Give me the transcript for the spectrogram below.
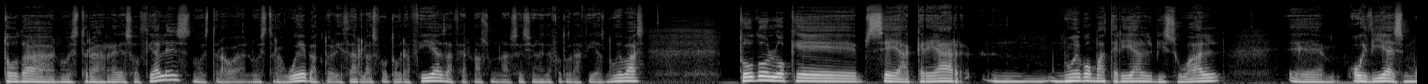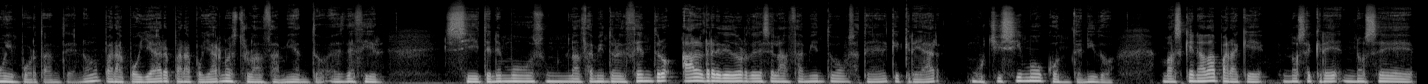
todas nuestras redes sociales, nuestra, nuestra web, actualizar las fotografías, hacernos unas sesiones de fotografías nuevas. Todo lo que sea crear nuevo material visual, eh, hoy día es muy importante ¿no? para, apoyar, para apoyar nuestro lanzamiento. Es decir, si tenemos un lanzamiento en el centro, alrededor de ese lanzamiento vamos a tener que crear muchísimo contenido. Más que nada para que no se cree, no se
